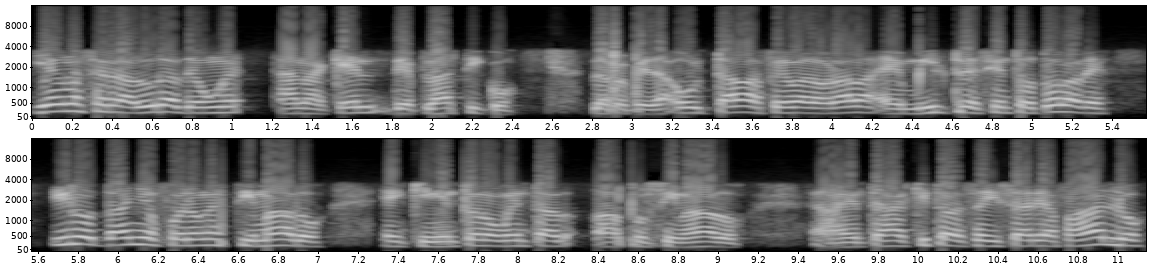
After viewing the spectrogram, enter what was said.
y a una cerradura de un anaquel de plástico. La propiedad hurtada fue valorada en 1.300 dólares y los daños fueron estimados en 590 aproximados. Agentes aquí de seis áreas Fajardo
